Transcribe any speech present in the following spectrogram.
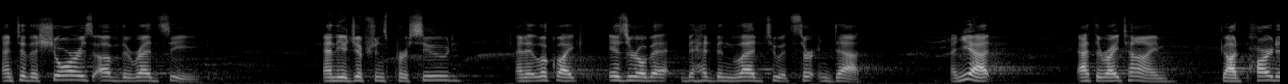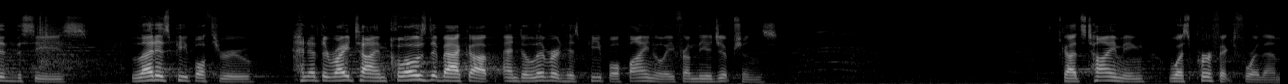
and to the shores of the Red Sea. and the Egyptians pursued, and it looked like Israel had been led to its certain death. And yet, at the right time, God parted the seas, led his people through, and at the right time closed it back up and delivered his people finally from the Egyptians. God's timing was perfect for them.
